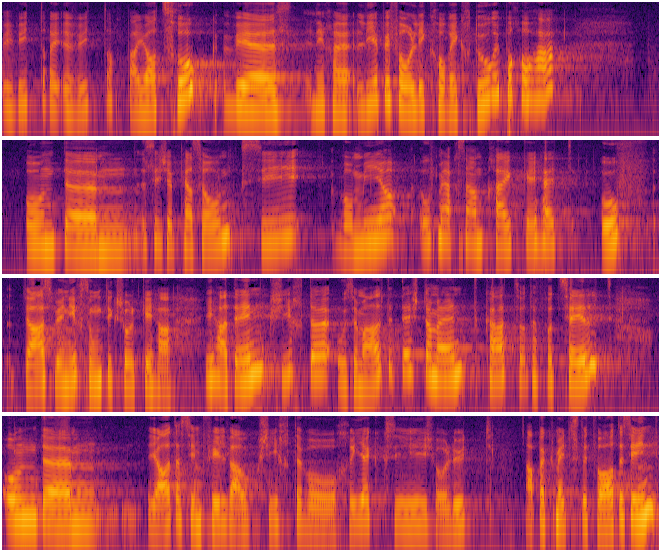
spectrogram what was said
weiter, äh, weiter, ein paar Jahre zurück, wie ich eine liebevolle Korrektur bekommen habe. Und ähm, es war eine Person, die mir Aufmerksamkeit gegeben hat auf das, wenn ich Sonntagsschule gegeben habe. Ich habe dann Geschichten aus dem Alten Testament oder erzählt und ähm, ja, das sind viele auch Geschichten, wo Krieg war, wo Leute abgemetzelt worden sind.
